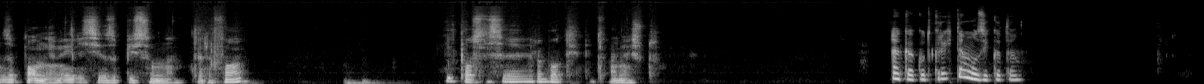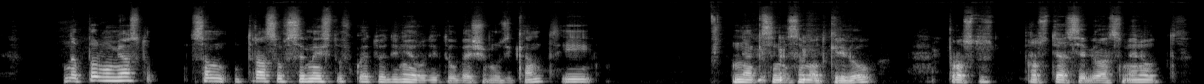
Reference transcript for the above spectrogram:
запомням я или си я записвам на телефон. И после се работи по това нещо. А как открихте музиката? На първо място съм отрасъл в семейство, в което един родител беше музикант и някакси не съм откривал. Просто, просто тя си е била с мен от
